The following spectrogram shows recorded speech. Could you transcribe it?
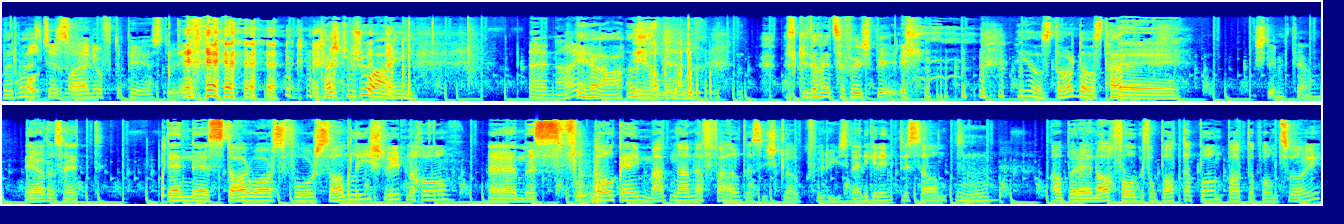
Wer weiß? Holst erst mal eine auf der PS3. Hast du schon eine? äh, nein, Ja, Ich habe null. Es gibt auch nicht so viele Spiele. ja Stardust hat. äh, Stimmt, ja. ja, das hat. Dann äh, Star Wars Force Unleashed wird noch kommen. Ähm, ein Football-Game, Madden NFL, das ist glaube ich für uns weniger interessant. Mhm. Aber äh, Nachfolger von Patapon, Patapon 2,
